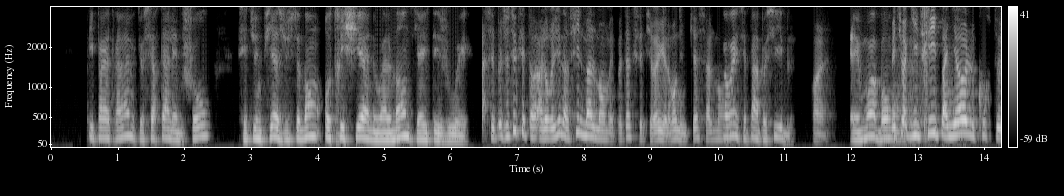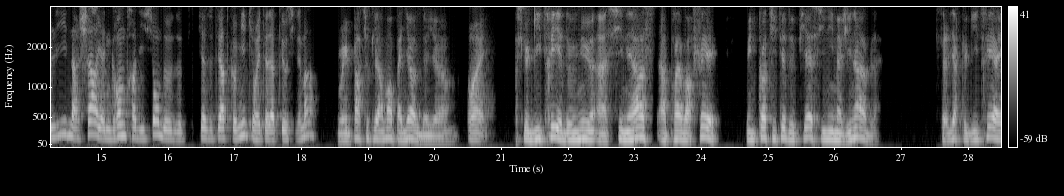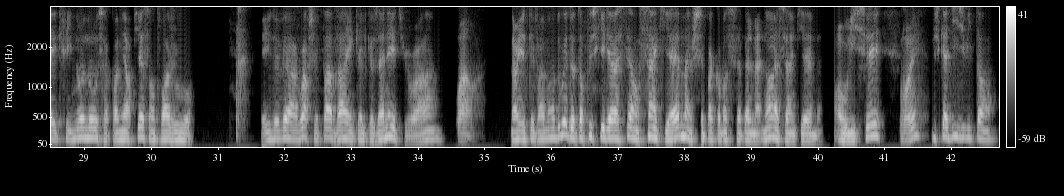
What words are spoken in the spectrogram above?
Il paraîtrait même que certains l'aiment chaud. C'est une pièce justement autrichienne ou allemande qui a été jouée. Ah, Je sais que c'est à l'origine un film allemand, mais peut-être que c'est tiré également d'une pièce Ah allemande. ouais, c'est pas impossible. Ouais. Et moi, bon, Mais tu as Guitry, Pagnol, Courtelis, Nachard, il y a une grande tradition de, de pièces de théâtre comiques qui ont été adaptées au cinéma. oui, particulièrement Pagnol d'ailleurs. Ouais. Parce que Guitry est devenu un cinéaste après avoir fait une quantité de pièces inimaginables. C'est-à-dire que Guitry a écrit Nono, sa première pièce, en trois jours. Et il devait avoir, je sais pas, 20 et quelques années, tu vois. Waouh. Non, il était vraiment doué, d'autant plus qu'il est resté en cinquième, je sais pas comment ça s'appelle maintenant, la cinquième, au lycée, jusqu'à 18 ans.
